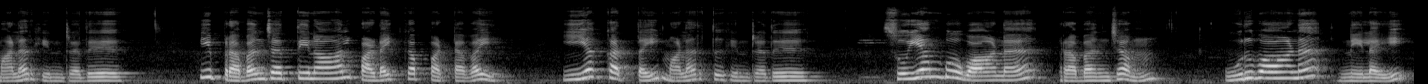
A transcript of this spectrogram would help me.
மலர்கின்றது. இப்பிரபஞ்சத்தினால் படைக்கப்பட்டவை இயக்கத்தை மலர்த்துகின்றது. சுயம்புவான பிரபஞ்சம் உருவான நிலை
